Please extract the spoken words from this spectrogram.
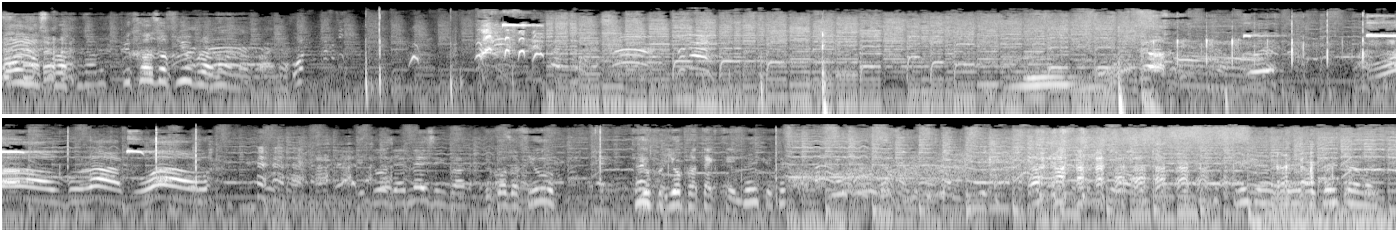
Almost, bro. Because of you, bro. No, no, What? Wow, Burak, wow. it was amazing, brother. Because of you, you, you protecting. Thank you. Thank you. Thank you. Thank you Thank you.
